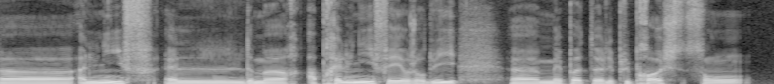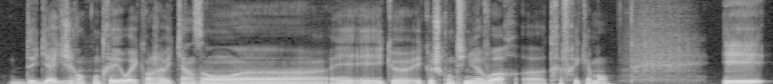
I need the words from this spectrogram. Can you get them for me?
à l'UNIF, elles demeurent après l'UNIF et aujourd'hui, mes potes les plus proches sont des gars que j'ai rencontrés ouais, quand j'avais 15 ans et, que, et que je continue à voir très fréquemment. Et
